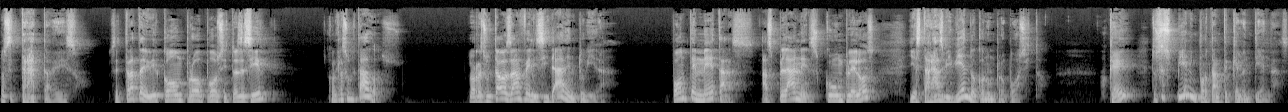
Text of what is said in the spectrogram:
No se trata de eso. Se trata de vivir con propósito, es decir, con resultados. Los resultados dan felicidad en tu vida. Ponte metas, haz planes, cúmplelos y estarás viviendo con un propósito. ¿Ok? Entonces es bien importante que lo entiendas.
